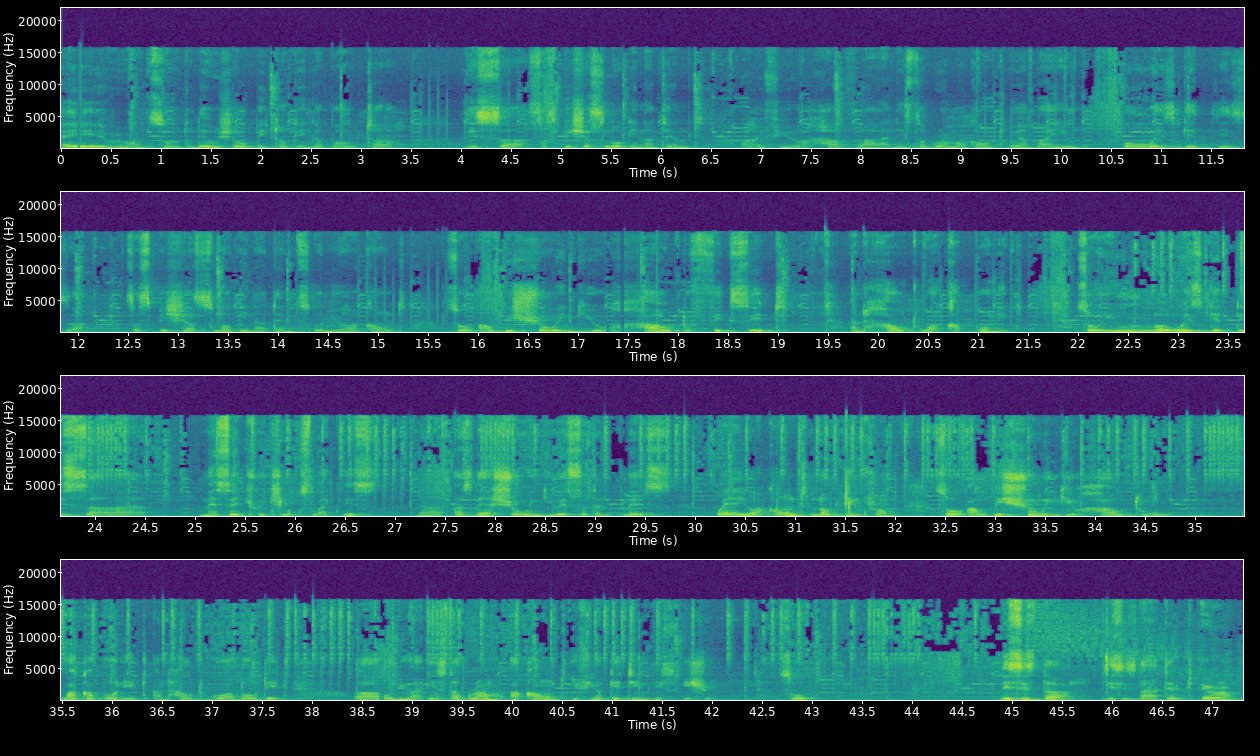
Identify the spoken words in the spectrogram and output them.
Hey everyone, so today we shall be talking about uh, this uh, suspicious login attempt. Uh, if you have an Instagram account whereby you always get these uh, suspicious login attempts on your account, so I'll be showing you how to fix it and how to work upon it. So you'll always get this uh, message which looks like this uh, as they are showing you a certain place where your account logged in from. So i'll be showing you how to work upon it and how to go about it uh, on your instagram account if you are getting this issue. So this is the this is the attempt error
